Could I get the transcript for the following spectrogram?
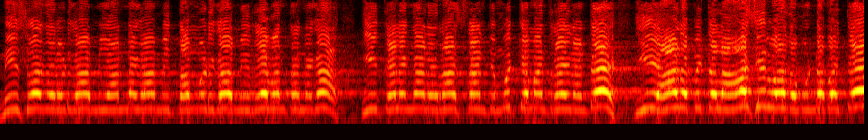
మీ సోదరుడుగా మీ అన్నగా మీ తమ్ముడుగా మీ రేవంత్ అన్నగా ఈ తెలంగాణ రాష్ట్రానికి ముఖ్యమంత్రి అయినంటే ఈ ఆడబిడ్డల ఆశీర్వాదం ఉండబట్టే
